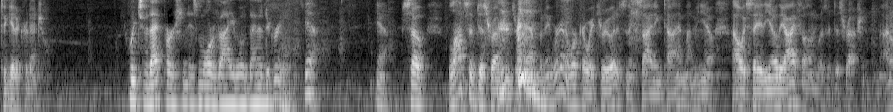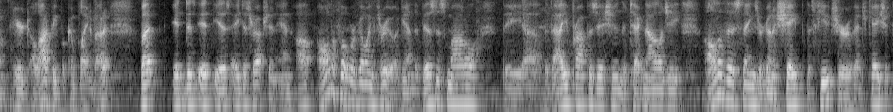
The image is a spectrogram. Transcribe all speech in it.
to get a credential. which for that person is more valuable than a degree. Yeah, yeah. So lots of disruptions are happening. We're going to work our way through it. It's an exciting time. I mean, you know, I always say, you know, the iPhone was a disruption. I don't hear a lot of people complain about it, but it it is a disruption, and all, of what we're going through again, the business model, the uh, the value proposition, the technology, all of those things are going to shape the future of education,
